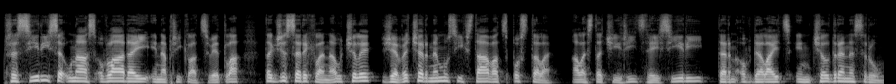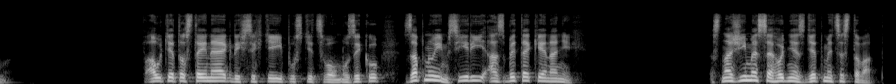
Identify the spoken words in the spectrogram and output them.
Přes Siri se u nás ovládají i například světla, takže se rychle naučili, že večer nemusí vstávat z postele, ale stačí říct Hey Siri, turn off the lights in children's room. V autě to stejné, když si chtějí pustit svou muziku, zapnu jim Siri a zbytek je na nich. Snažíme se hodně s dětmi cestovat.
